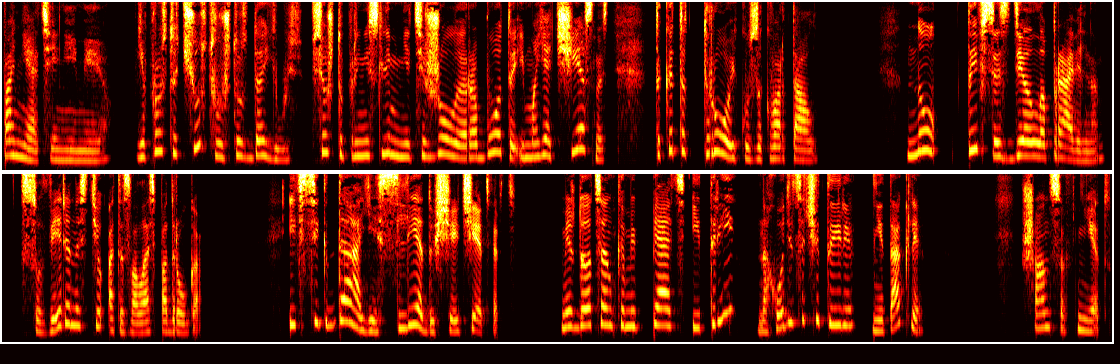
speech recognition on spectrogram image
«Понятия не имею. Я просто чувствую, что сдаюсь. Все, что принесли мне тяжелая работа и моя честность, так это тройку за квартал. Ну, ты все сделала правильно, с уверенностью отозвалась подруга. И всегда есть следующая четверть. Между оценками 5 и 3 находится 4, не так ли? Шансов нет,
